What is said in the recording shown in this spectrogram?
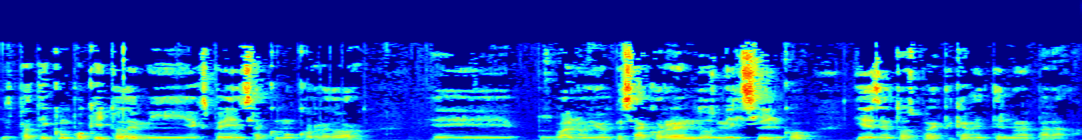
Les platico un poquito de mi experiencia como corredor. Eh, pues bueno, yo empecé a correr en 2005 y desde entonces prácticamente no he parado.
